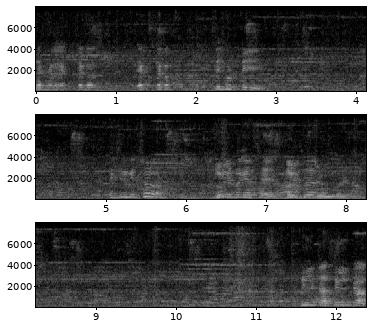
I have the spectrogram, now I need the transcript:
দেখেন এক টাকা এক টাকা তেষট্টি। দেখছেন কিছু? দুই লিটার গেছে দুই লিটার তিন লিটার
